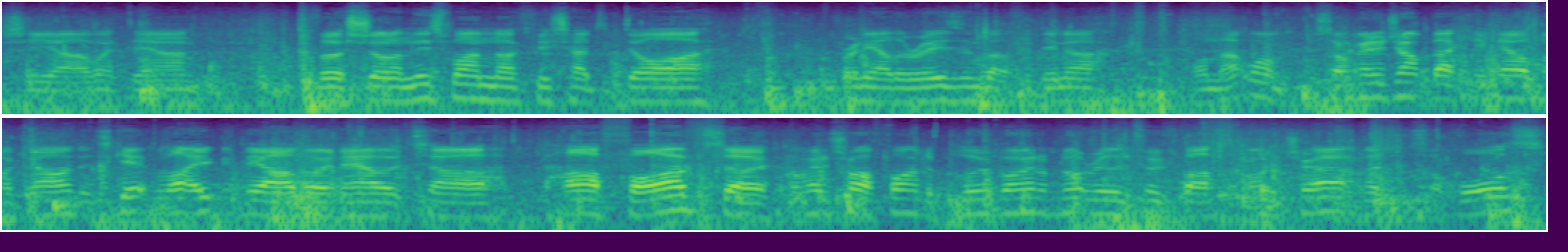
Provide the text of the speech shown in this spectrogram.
she uh, went down. First shot on this one, no fish had to die for any other reason but for dinner on that one. So I'm going to jump back in now with my gun. It's getting late in the arvo now. It's uh, half five, so I'm going to try and find a blue bone. I'm not really too fast on a trout unless it's a horse.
